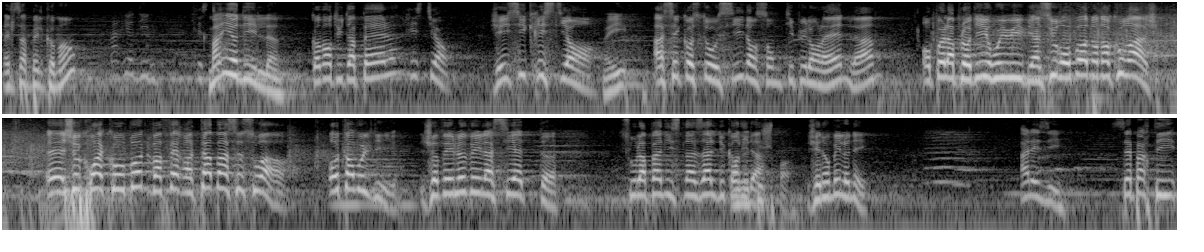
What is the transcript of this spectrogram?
Elle s'appelle comment? Marie-Odile. Marie-Odile. Comment tu t'appelles? Christian. J'ai ici Christian, Oui. assez costaud aussi, dans son petit pull en laine, là. On peut l'applaudir, oui, oui, bien sûr, Aubonne, on encourage. Et je crois qu'Aubonne va faire un tabac ce soir. Autant vous le dire. Je vais lever l'assiette sous l'appendice nasal du On ne candidat. J'ai nommé le nez. Allez-y. C'est parti.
